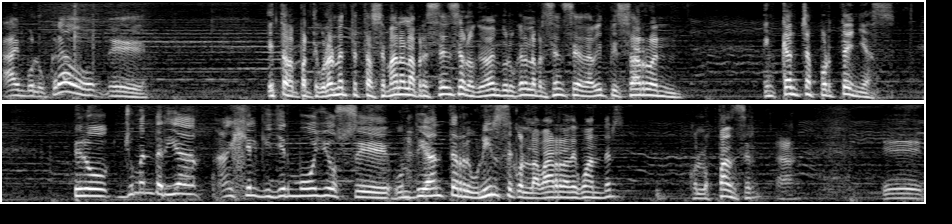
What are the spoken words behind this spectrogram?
ha involucrado, eh, esta, particularmente esta semana, la presencia, lo que va a involucrar la presencia de David Pizarro en, en canchas porteñas. Pero yo mandaría a Ángel Guillermo Hoyos eh, un día antes a reunirse con la barra de Wanderers, con los Panzer, eh,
